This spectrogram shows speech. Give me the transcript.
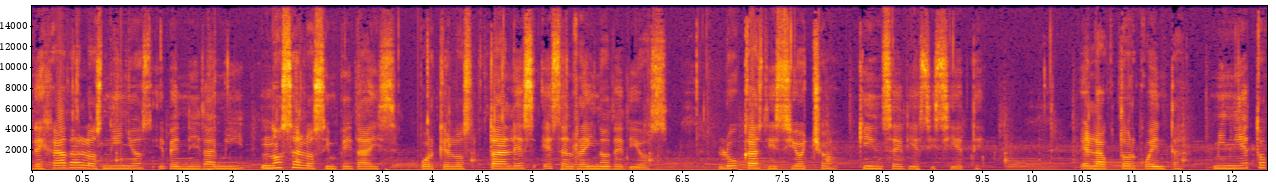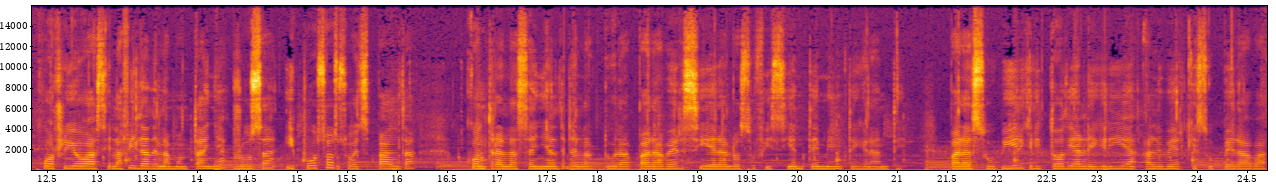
Dejad a los niños y venid a mí, no se los impidáis, porque los tales es el reino de Dios. Lucas 18, 15, 17. El autor cuenta, mi nieto corrió hacia la fila de la montaña rusa y puso su espalda contra la señal de la altura para ver si era lo suficientemente grande. Para subir gritó de alegría al ver que superaba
